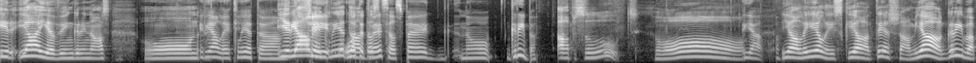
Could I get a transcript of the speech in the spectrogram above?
ir jāievingrinās, un Ir jāliek lietā. Ir jāliek šī lietā Otra tas- spēja, nu, griba. Absolūti. O, Jā, Jā, lieliski, jā, tiešām, jā, griba.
